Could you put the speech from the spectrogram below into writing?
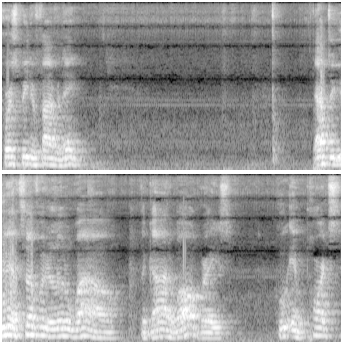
First Peter 5 and 8. After you have suffered a little while, the God of all grace, who imparts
